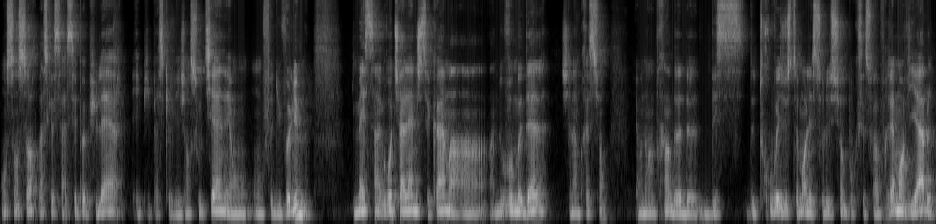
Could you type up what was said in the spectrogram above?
On s'en sort parce que c'est assez populaire et puis parce que les gens soutiennent et on fait du volume. Mais c'est un gros challenge, c'est quand même un, nouveau modèle, j'ai l'impression. Et on est en train de, trouver justement les solutions pour que ce soit vraiment viable.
